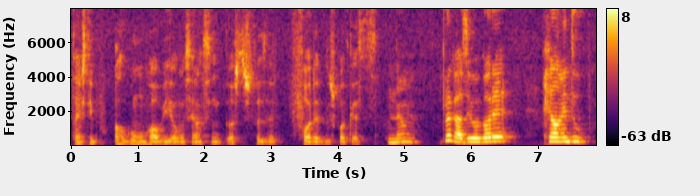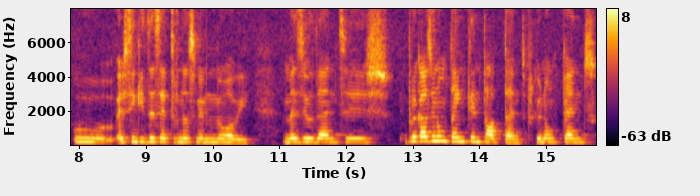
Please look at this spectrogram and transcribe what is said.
tens tipo algum hobby ou uma cena assim que gostes de fazer fora dos podcasts? Não. Por acaso, eu agora realmente o, o, as 5 e 17 tornou-se mesmo no meu hobby. Mas eu de antes. Por acaso eu não tenho cantado tanto, porque eu não canto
